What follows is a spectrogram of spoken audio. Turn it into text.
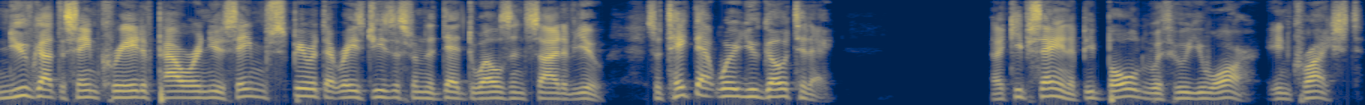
And you've got the same creative power in you, the same spirit that raised Jesus from the dead dwells inside of you. So take that where you go today. I keep saying it be bold with who you are in Christ.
